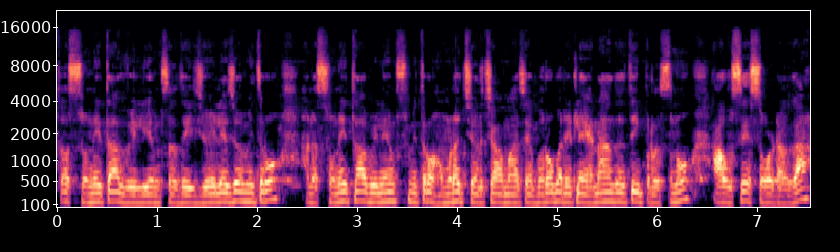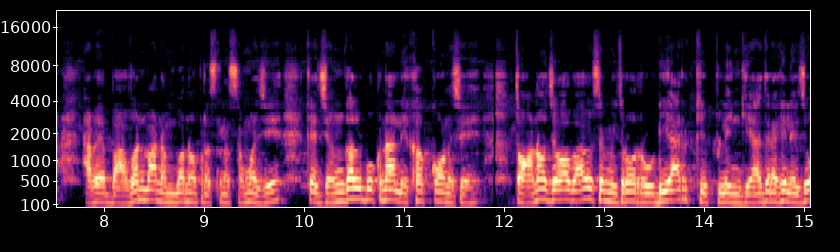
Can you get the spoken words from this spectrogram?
તો સુનિતા વિલિયમ્સ હતી. જોઈ લેજો મિત્રો. અને સુનિતા વિલિયમ્સ મિત્રો હમણાં ચર્ચામાં છે. બરોબર? એટલે એના અંદરથી પ્રશ્નો આવશે સો ટકા. હવે બાવનમાં નંબરનો પ્રશ્ન સમજીએ કે જંગલ બુકના લેખક કોણ છે? તો આનો જવાબ આવ્યો છે મિત્રો રૂડિયાર્ડ કિપલિંગ. યાદ રાખી લેજો,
